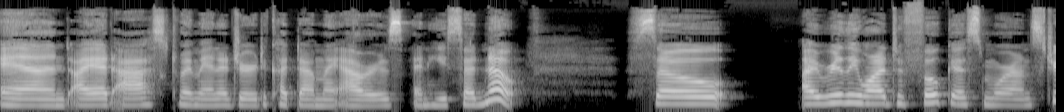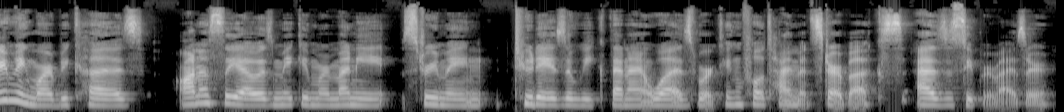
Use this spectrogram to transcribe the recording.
and I had asked my manager to cut down my hours and he said no. So I really wanted to focus more on streaming more because honestly, I was making more money streaming two days a week than I was working full time at Starbucks as a supervisor,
